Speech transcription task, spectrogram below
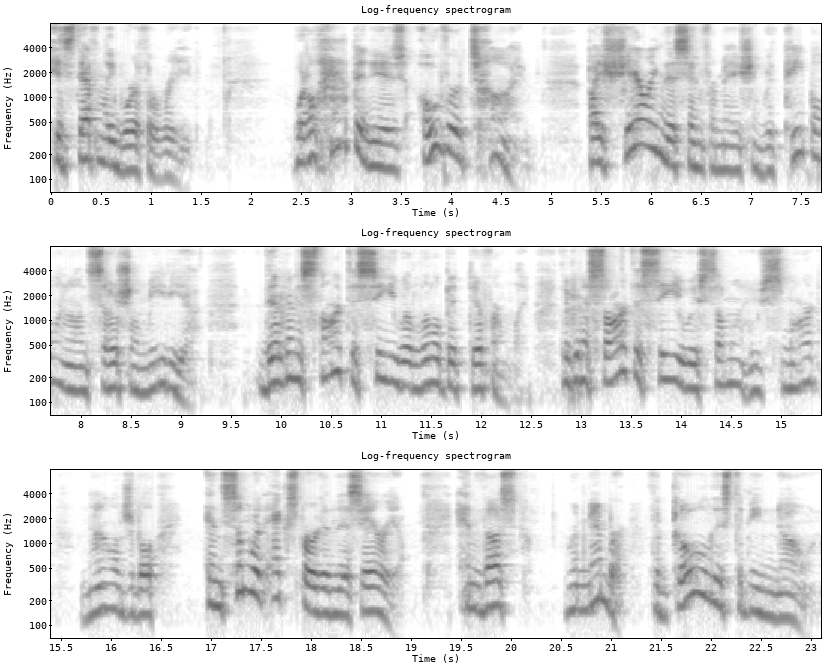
it's definitely worth a read. What'll happen is over time, by sharing this information with people and on social media, they're going to start to see you a little bit differently. They're going to start to see you as someone who's smart, knowledgeable, and somewhat expert in this area. And thus, remember, the goal is to be known.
